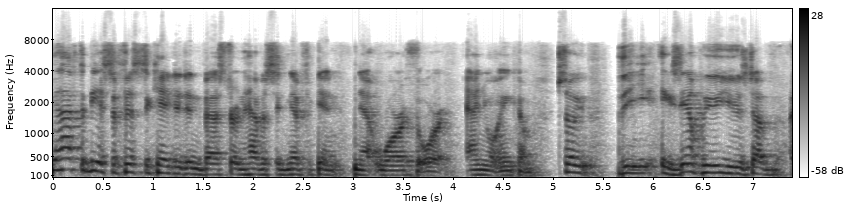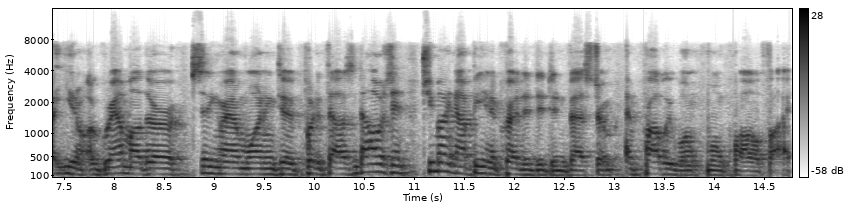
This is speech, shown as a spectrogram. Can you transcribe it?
you have to be a sophisticated investor and have a significant net worth or annual income. So, the example you used of you know a grandmother sitting around wanting to put a thousand dollars in, she might not be an accredited investor and probably won't won't qualify.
